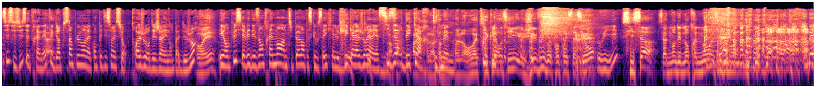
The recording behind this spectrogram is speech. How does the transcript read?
Si, si, si, c'est très net. Ah. Et bien, tout simplement, la compétition est sur trois jours déjà et non pas deux jours. Ouais. Et en plus, il y avait des entraînements un petit peu avant, parce que vous savez qu'il y a le décalage horaire. Il y a 6 heures d'écart Alors, tout de même. Alors, on va être très clair aussi. J'ai vu votre prestation. Oui. Si ça, ça a demandé de l'entraînement, excusez-moi. Ben,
